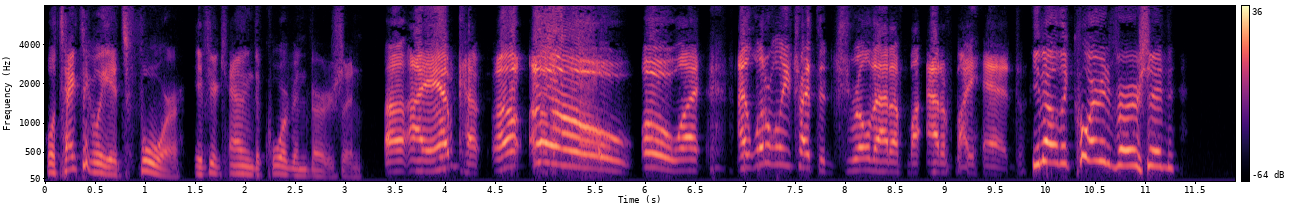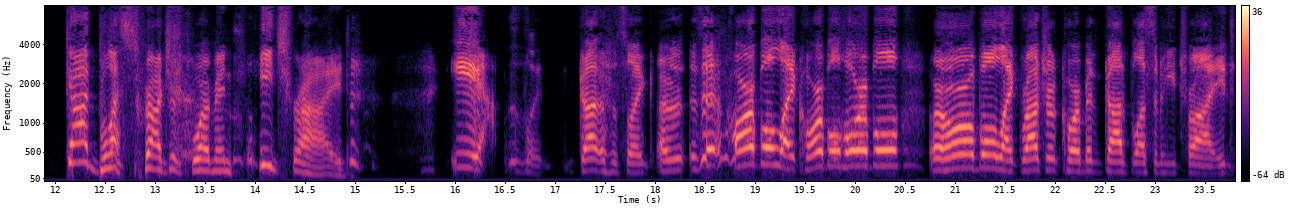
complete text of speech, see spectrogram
Well, technically, it's four if you're counting the Corman version. Uh, I am. Ca- oh, oh, oh! What? I literally tried to drill that up my, out of my head. You know, the Corman version. God bless Roger Corman. he tried. Yeah, like God. It's like, is it horrible? Like horrible, horrible, or horrible? Like Roger Corman. God bless him. He tried.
